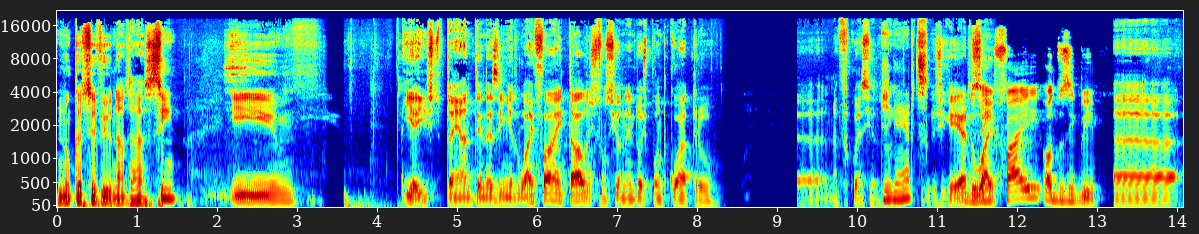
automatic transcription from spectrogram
nunca se viu nada assim. E, e é isto. Tem a antenazinha do Wi-Fi e tal. Isto funciona em 2.4 ah, na frequência de Gigahertz. gigahertz. Do. Wi-Fi ou do Zigbee? Ah,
